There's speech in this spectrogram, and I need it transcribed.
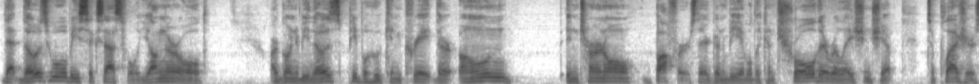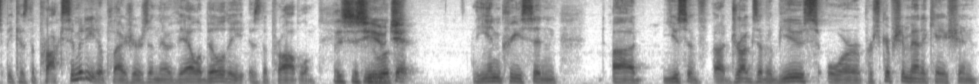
that those who will be successful, young or old, are going to be those people who can create their own internal buffers. They're going to be able to control their relationship to pleasures because the proximity to pleasures and their availability is the problem. This is if you look at the increase in uh, use of uh, drugs of abuse or prescription medication,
